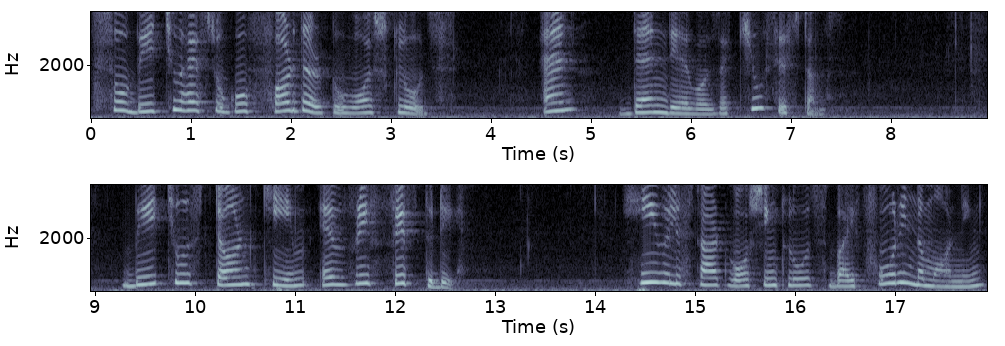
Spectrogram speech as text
So Bechu has to go further to wash clothes. And then there was a queue system. Bechu's turn came every fifth day. He will start washing clothes by 4 in the morning,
